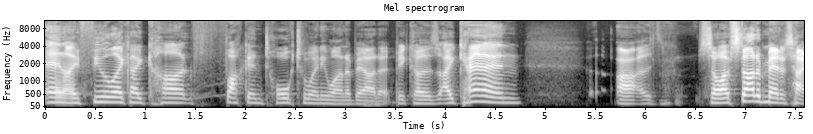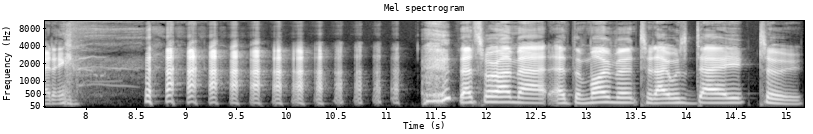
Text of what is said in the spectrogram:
and I feel like I can't fucking talk to anyone about it because I can. Uh, so I've started meditating. That's where I'm at at the moment. Today was day two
